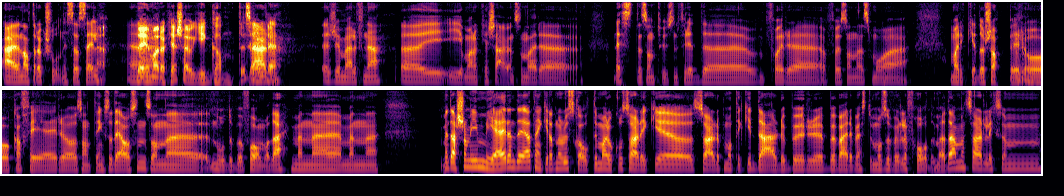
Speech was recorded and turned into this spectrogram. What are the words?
er en attraksjon i seg selv. Ja. Det i Eh, Marrakech er jo gigantisk. Det er det. Jemal eh, i, i Marrakech er jo en sånn der eh, Nesten sånn tusenfryd eh, for, eh, for sånne små eh, marked og sjapper og kafeer og sånne ting. Så det er også en sånn eh, noe du bør få med deg. Men, eh, men, eh, men det er så mye mer enn det. Jeg tenker at Når du skal til Marokko, så er det, ikke, så er det på en måte ikke der du bør, bør være mest. Du må selvfølgelig få det med deg, men så er det liksom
